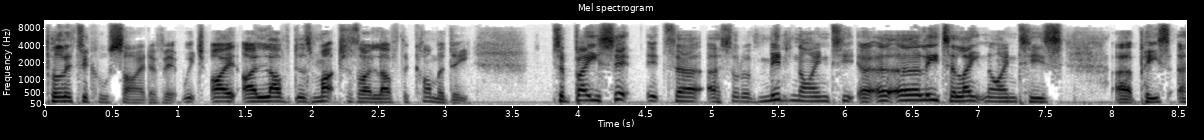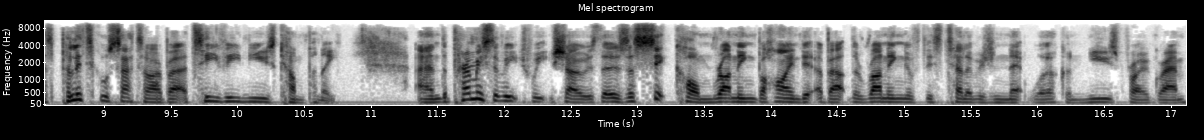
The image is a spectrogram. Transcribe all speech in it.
political side of it, which I, I loved as much as I loved the comedy. To base it, it's a, a sort of mid 90s, uh, early to late 90s uh, piece, a political satire about a TV news company. And the premise of each week's show is there's a sitcom running behind it about the running of this television network and news program.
